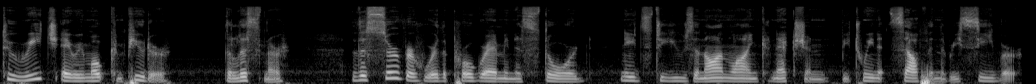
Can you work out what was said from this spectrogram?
To reach a remote computer, the listener, the server where the programming is stored needs to use an online connection between itself and the receiver.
